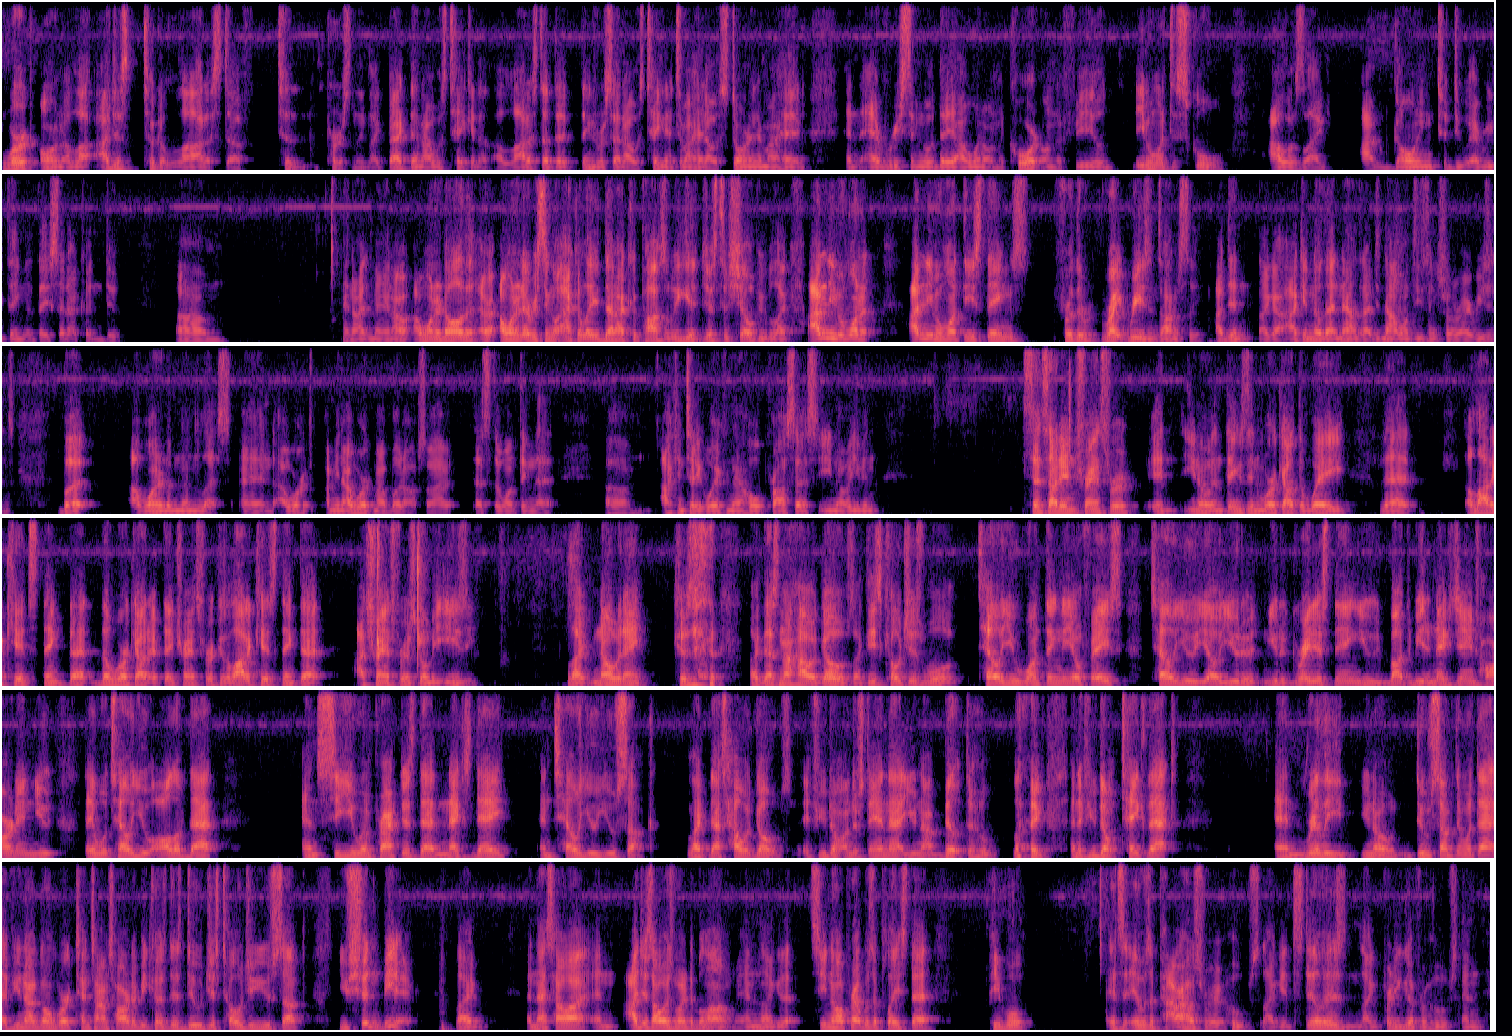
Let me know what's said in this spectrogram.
work on a lot. I just took a lot of stuff to personally. Like back then, I was taking a, a lot of stuff that things were said. I was taking it to my head. I was storing it in my head and every single day I went on the court, on the field, even went to school, I was like, I'm going to do everything that they said I couldn't do. Um, and I, man, I, I wanted all the, I wanted every single accolade that I could possibly get just to show people like, I didn't even want it. I didn't even want these things for the right reasons. Honestly, I didn't. Like I, I can know that now that I did not want these things for the right reasons, but I wanted them nonetheless. And I worked. I mean, I worked my butt off. So I, that's the one thing that um, I can take away from that whole process. You know, even since I didn't transfer, it you know, and things didn't work out the way that a lot of kids think that they'll work out if they transfer. Because a lot of kids think that I transfer is going to be easy. Like, no, it ain't. Because like that's not how it goes. Like these coaches will tell you one thing to your face, tell you, yo, you the you the greatest thing, you about to be the next James Harden. You they will tell you all of that and see you in practice that next day and tell you you suck. Like that's how it goes. If you don't understand that, you're not built to hoop. Like, and if you don't take that and really, you know, do something with that, if you're not going to work 10 times harder because this dude just told you you sucked, you shouldn't be there. Like, and that's how I, and I just always wanted to belong, man. Like, Seton Hall Prep was a place that people, it's, it was a powerhouse for hoops. Like, it still is like pretty good for hoops. And,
